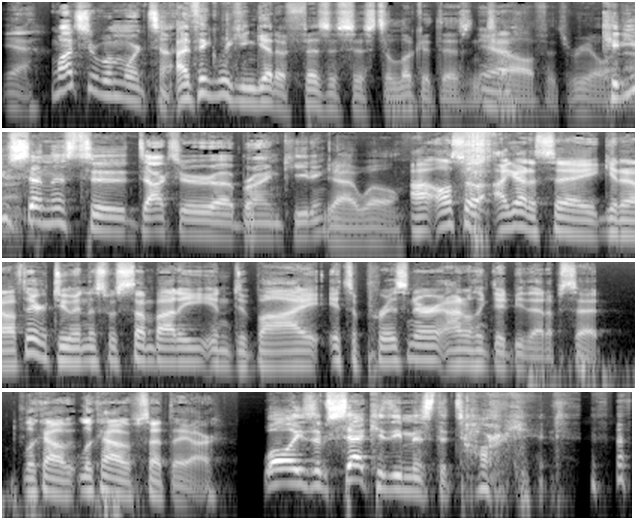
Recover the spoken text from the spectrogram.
Yeah. Watch it one more time. I think we can get a physicist to look at this and Yeah. tell if it's real. or Could you not. send this to Dr. Uh, Brian Keating? Yeah, I will. Uh, also, I got to say, you know, if they're doing this with somebody in Dubai, it's a prisoner. I don't think they'd be that upset. Look how look how upset they are. Well, he's upset because he missed the target,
